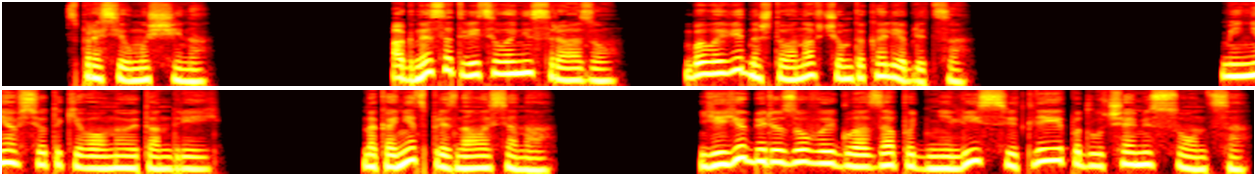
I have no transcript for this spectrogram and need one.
— спросил мужчина. Агнес ответила не сразу. Было видно, что она в чем то колеблется. «Меня все таки волнует Андрей», — наконец призналась она. Ее бирюзовые глаза поднялись светлее под лучами солнца.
